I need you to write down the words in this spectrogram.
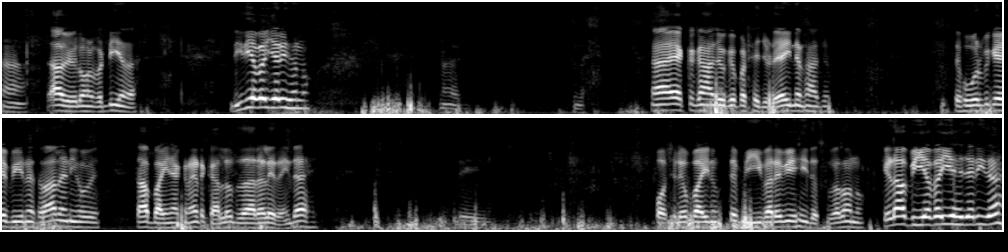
ਹਾਂ ਆ ਵੇਖ ਲਓ ਹੁਣ ਵੱਢੀ ਜਾਂਦਾ। ਦੀਦੀ ਆ ਬਾਈ ਚਰੀ ਤੁਹਾਨੂੰ। ਆ। ਆ ਇੱਕ ਗਾਂ ਜੋਗੇ ਪੱਠੇ ਜੁੜਿਆ ਇਹਨਾਂ ਥਾਂ ਚ। ਤੇ ਹੋਰ ਵੀ ਕਿਸੇ ਵੀਰ ਨੇ ਸਲਾਹ ਲੈਣੀ ਹੋਵੇ ਤਾਂ ਬਾਈ ਨਾਲ ਕਨੈਕਟ ਕਰ ਲਓ ਦਦਾਰ ਵਾਲੇ ਰਹਿੰਦਾ ਇਹ। ਤੇ ਪੁੱਛ ਲਿਓ ਬਾਈ ਨੂੰ ਤੇ ਬੀ ਬਾਰੇ ਵੀ ਇਹੀ ਦੱਸੂਗਾ ਤੁਹਾਨੂੰ। ਕਿਹੜਾ ਬੀ ਆ ਬਾਈ ਇਹ ਜਰੀ ਦਾ?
